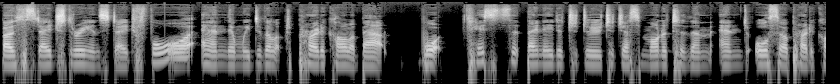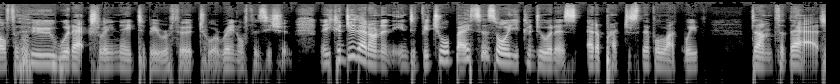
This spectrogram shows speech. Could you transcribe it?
both stage three and stage four. And then we developed a protocol about what tests that they needed to do to just monitor them and also a protocol for who would actually need to be referred to a renal physician. Now you can do that on an individual basis or you can do it as at a practice level like we've done for that.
